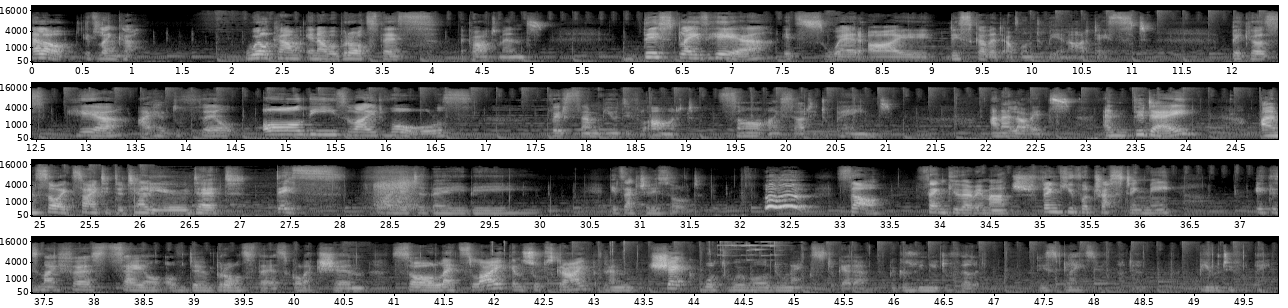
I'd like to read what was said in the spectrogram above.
Hello, it's Lenka. Welcome in our Broadstairs apartment. This place here, it's where I discovered I want to be an artist. Because here I had to fill all these white walls with some beautiful art. So I started to paint and I love it. And today I'm so excited to tell you that this my little baby it's actually sold. Woohoo! So thank you very much. Thank you for trusting me. It is my first sale of the Broadstairs collection. So let's like and subscribe and check what we will do next together because we need to fill this place with another beautiful painting.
